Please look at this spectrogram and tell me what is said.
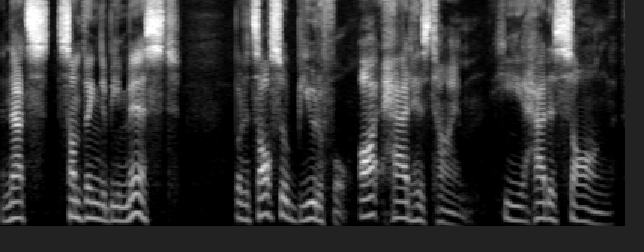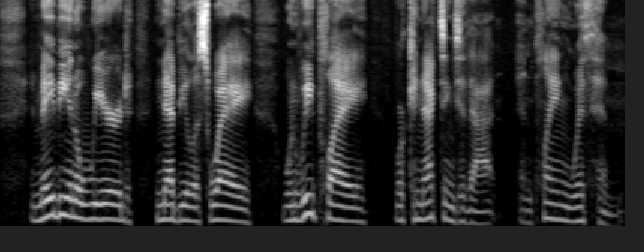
And that's something to be missed, but it's also beautiful. Ott had his time, he had his song, and maybe in a weird, nebulous way, when we play, we're connecting to that and playing with him,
